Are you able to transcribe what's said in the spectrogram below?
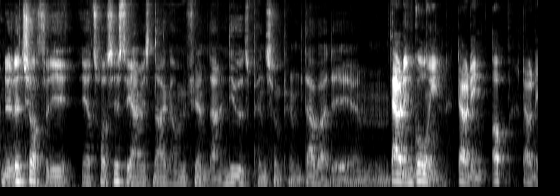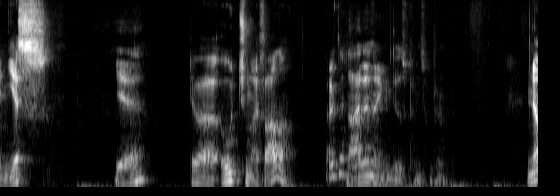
Det er lidt sjovt, fordi jeg tror sidste gang, vi snakkede om en film, der er en livets pensumfilm, der var det... Øhm, Der var det en god en. Der var det en op. Der var det en yes. ja, Det var Ode to my father. Var det nej, den er ikke en livets pensumfilm. Nå,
